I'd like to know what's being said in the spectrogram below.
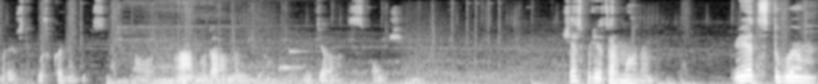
Смотри, что пушка двигается. Ну, ладно. А, ну да, она видела. Видела с помощью. Сейчас придет армада. Приветствуем.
